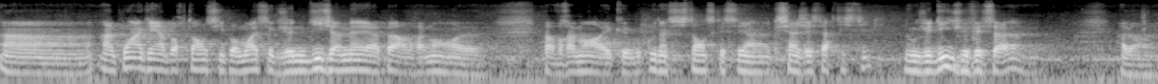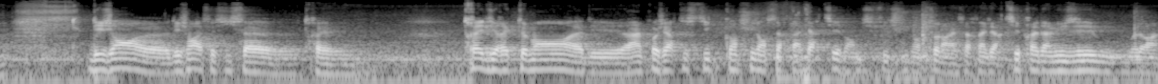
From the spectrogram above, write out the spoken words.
Un, point qui est important aussi pour moi, c'est que je ne dis jamais, à part vraiment, euh, vraiment avec beaucoup d'insistance, que c'est un, un, geste artistique. Donc je dis que je fais ça. Alors, des gens, euh, des gens associent ça euh, très, très directement à, des, un projet artistique quand je suis dans certains quartiers. il suffit que je suis dans, dans un certain quartier près d'un musée ou, alors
